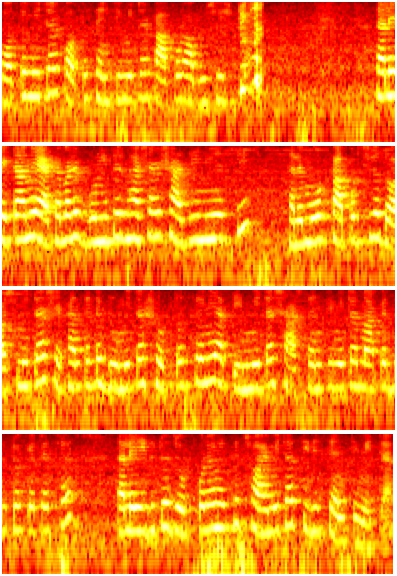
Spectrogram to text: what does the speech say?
কত মিটার, কত সেন্টিমিটার কাপড় অবশিষ্ট? তাহলে এটা আমি একেবারে গণিতের ভাষায় সাজিয়ে নিয়েছি। তাহলে মোট কাপড় ছিল দশ মিটার, সেখান থেকে দু মিটার সত্তর সেমি আর তিন মিটার, ষাট সেন্টিমিটার মাপের দুটো কেটেছে। তাহলে এই দুটো যোগ করে হচ্ছে ছয় মিটার তিরিশ সেন্টিমিটার।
